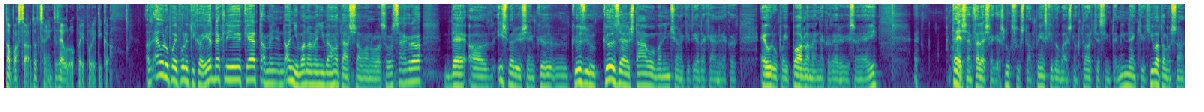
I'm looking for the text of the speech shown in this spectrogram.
tapasztalatot szerint az európai politika? Az európai politika érdekli őket annyiban, amennyiben hatással van Olaszországra, de az ismerőseim közül közel távolban nincs olyan, akit érdekelnének az Európai Parlamentnek az erőviszonyai. Teljesen felesleges luxusnak, pénzkidobásnak tartja szinte mindenki, hogy hivatalosan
